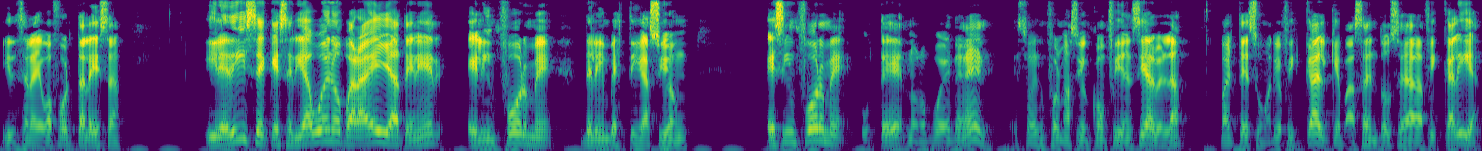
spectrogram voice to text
y se la llevó a Fortaleza, y le dice que sería bueno para ella tener el informe de la investigación. Ese informe usted no lo puede tener, eso es información confidencial, ¿verdad? Parte de sumario fiscal que pasa entonces a la fiscalía,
